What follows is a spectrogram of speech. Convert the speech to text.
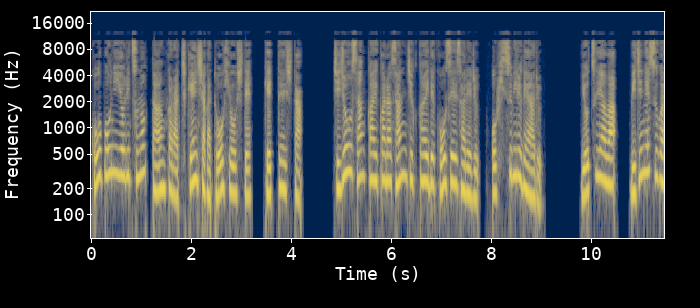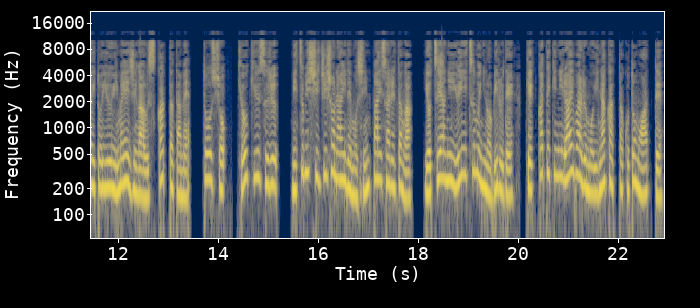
公募により募った案から地権者が投票して決定した。地上3階から30階で構成されるオフィスビルである。四谷はビジネス街というイメージが薄かったため、当初供給する三菱地所内でも心配されたが、四谷に唯一無二のビルで結果的にライバルもいなかったこともあって、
